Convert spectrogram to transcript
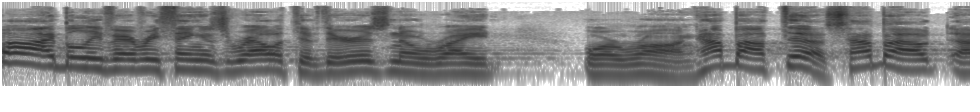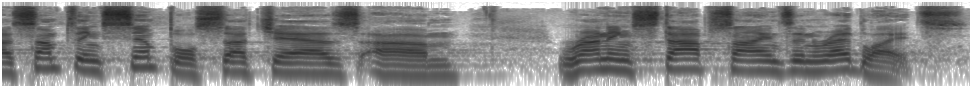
Oh, I believe everything is relative. There is no right or wrong. How about this? How about uh, something simple such as um, running stop signs and red lights?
